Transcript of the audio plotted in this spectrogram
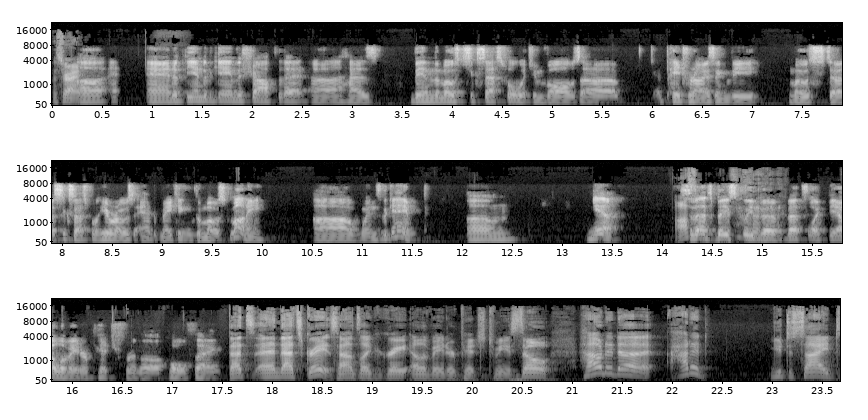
That's right. Uh, and at the end of the game, the shop that uh, has been the most successful, which involves uh, patronizing the most uh, successful heroes and making the most money, uh, wins the game. Um, yeah. awesome. So that's basically the that's like the elevator pitch for the whole thing. That's and that's great. Sounds like a great elevator pitch to me. So, how did uh how did you decide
